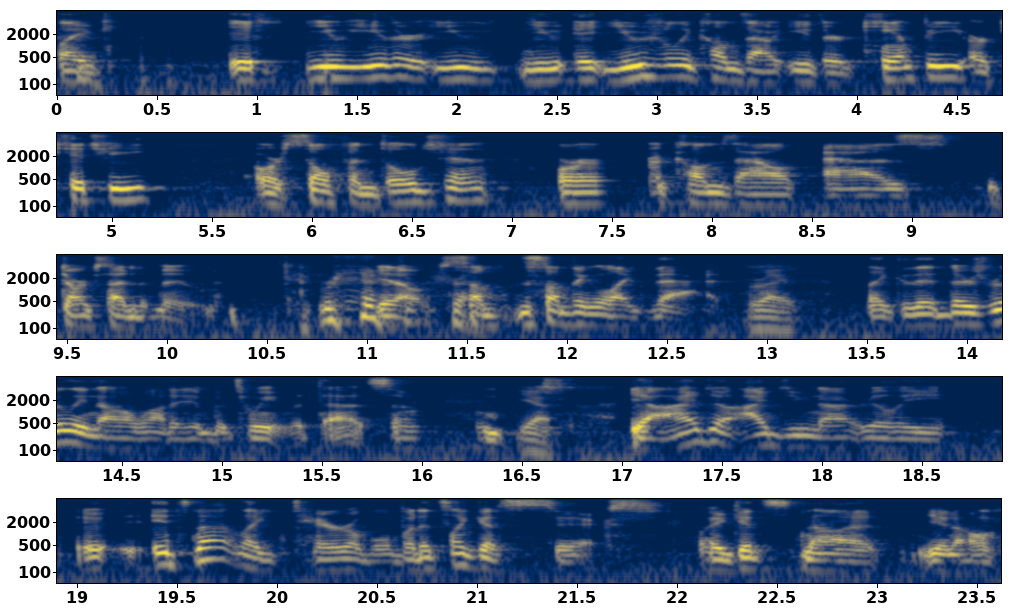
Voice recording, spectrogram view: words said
like if you either you you it usually comes out either campy or kitschy or self-indulgent or it comes out as dark side of the moon you know right. some, something like that right like th- there's really not a lot of in between with that so yeah yeah i do i do not really it, it's not like terrible but it's like a six like it's not, you know.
